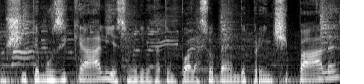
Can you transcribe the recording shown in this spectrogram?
uscite musicali e sono diventati un po' la sua band principale.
